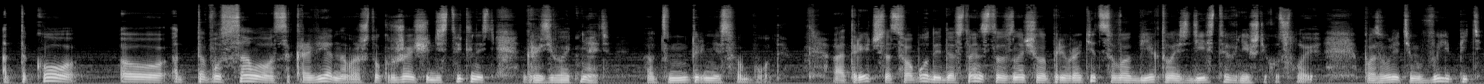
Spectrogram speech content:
От такого от того самого сокровенного, что окружающая действительность грозила отнять от внутренней свободы. Отречься от свободы и достоинства значило превратиться в объект воздействия внешних условий, позволить им вылепить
